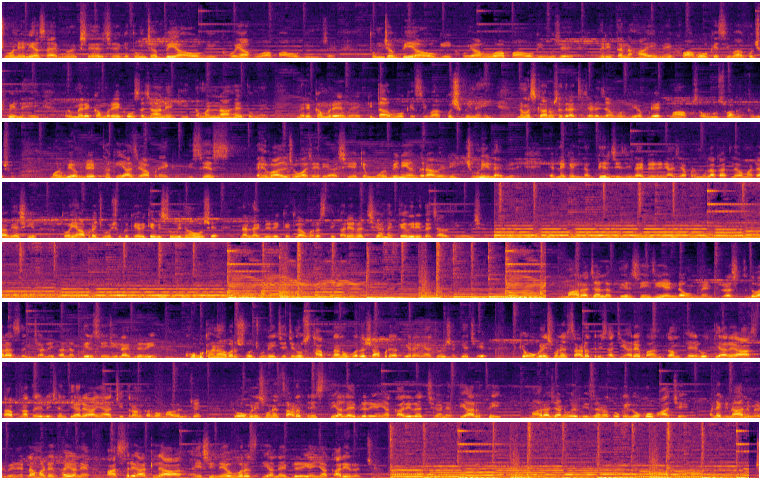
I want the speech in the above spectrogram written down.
John Aliya સાહેબનો એક share છે કે તુમ જબ ભી आओगी खोया हुआ पाओगी मुझे तुम जब भी आओगी खोया हुआ पाओगी मुझे मेरी तन्हाई में ख्वाबों के सिवा कुछ भी नहीं और मेरे कमरे को सजाने की तमन्ना है तुम्हें मेरे कमरे में किताबों के सिवा कुछ भी નહીં નમસ્કાર હું સદરાજી જાડેજા મોરબી અપડેટમાં આપ સૌનું સ્વાગત કરું છું મોરબી અપડેટ થકી આજે આપણે એક વિશેષ અહેવાલ જોવા જઈ રહ્યા છીએ કે મોરબીની અંદર આવેલી જૂની લાઇબ્રેરી, એટલે કે લગધીરજીની લાઇબ્રેરીની આજે આપણે મુલાકાત લેવા માટે આવ્યા છીએ. તો અહીંયા આપણે જોઈશું કે કેવી કેવી સુવિધાઓ છે, અને લાઇબ્રેરી કેટલા વર્ષથી કાર્યરત છે અને કેવી રીતે ચાલતી હોય છે. મહારાજા લખધીરસિંહજી એન્ડાઉનમેન્ટ ટ્રસ્ટ દ્વારા સંચાલિત આ લખધીરસિંહજી લાઇબ્રેરી ખૂબ ઘણા વર્ષો જૂની છે. જેનું સ્થાપનાનું વર્ષ આપણે અત્યારે અહીંયા જોઈ શકીએ છીએ કે ઓગણીસો ને સાડત્રીસ આ જ્યારે બાંધકામ થયેલું, ત્યારે આ સ્થાપના થયેલી છે ને ત્યારે અહીંયા ચિત્રણ કરવામાં આવેલું છે કે ઓગણીસો ને સાડત્રીસથી આ લાઇબ્રેરી અહીંયા કાર્યરત છે અને ત્યારથી મહારાજાનું એ વિઝન હતું કે લોકો વાંચે અને જ્ઞાન મેળવે ને એટલા માટે થઈ અને આશરે આટલા એંસી નેવ વર્ષથી આ લાઇબ્રેરી અહીંયા કાર્યરત છે.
